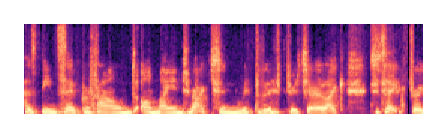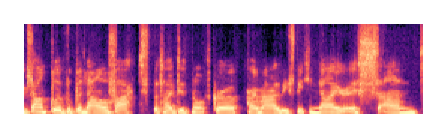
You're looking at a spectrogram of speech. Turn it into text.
has been so profound on my interaction with the literature. Like to take, for example, the banal fact that I did not grow up primarily speaking Irish and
